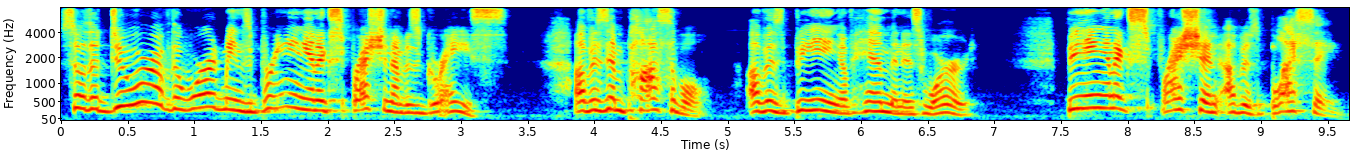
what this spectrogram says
So the doer of the word means bringing an expression of his grace, of his impossible, of his being, of him and his word, being an expression of his blessing.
